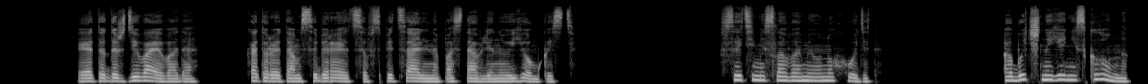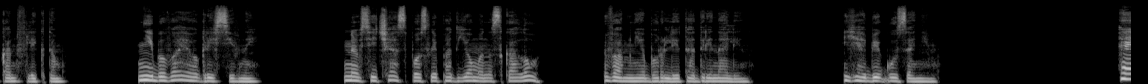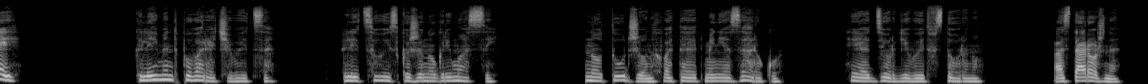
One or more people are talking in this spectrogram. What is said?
«Это дождевая вода, которая там собирается в специально поставленную емкость. С этими словами он уходит. Обычно я не склонна к конфликтам, не бываю агрессивной. Но сейчас, после подъема на скалу, во мне бурлит адреналин. Я бегу за ним. «Эй!» Клемент поворачивается. Лицо искажено гримасой. Но тут же он хватает меня за руку и отдергивает в сторону. «Осторожно!»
